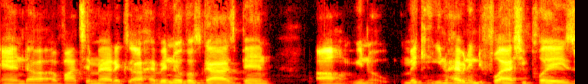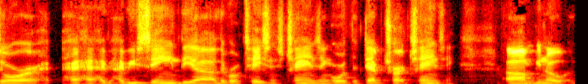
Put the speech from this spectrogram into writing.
and uh, Avonte Maddox. Uh, have any of those guys been, um, you know, making you know having any flashy plays, or ha- have have you seen the uh, the rotations changing or the depth chart changing? Um, you know,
